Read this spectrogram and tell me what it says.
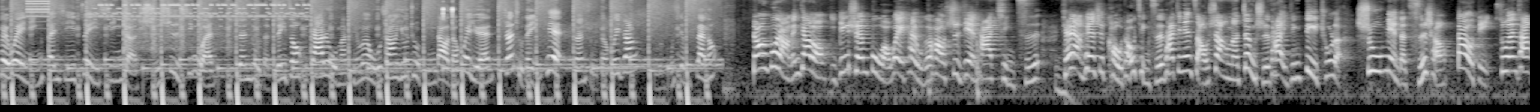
会为您分析最新的时事新闻，深入的追踪。加入我们评论无双 YouTube 频道的会员，专属的影片，专属的徽章，我们不见不散哦。长林佳龙已经宣布啊，为太鲁阁号事件他请辞。前两天是口头请辞，他今天早上呢证实他已经递出了书面的辞呈。到底苏贞昌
